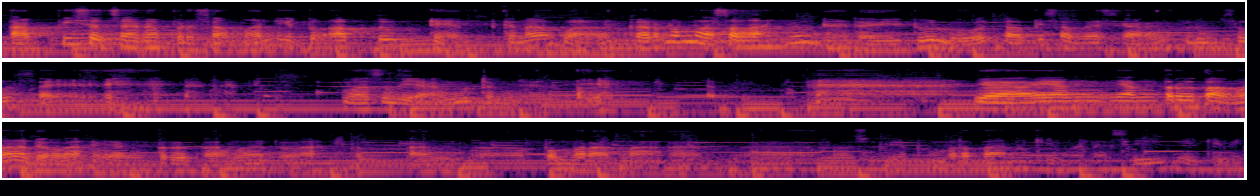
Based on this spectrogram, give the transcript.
Tapi secara bersamaan itu up to date. Kenapa? Karena masalahnya udah dari dulu tapi sampai sekarang belum selesai. Maksudnya mudengnya ya. Ya yang yang terutama adalah yang terutama adalah tentang uh, pemerataan. Nah, maksudnya pemerataan gimana sih? Kayak gini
